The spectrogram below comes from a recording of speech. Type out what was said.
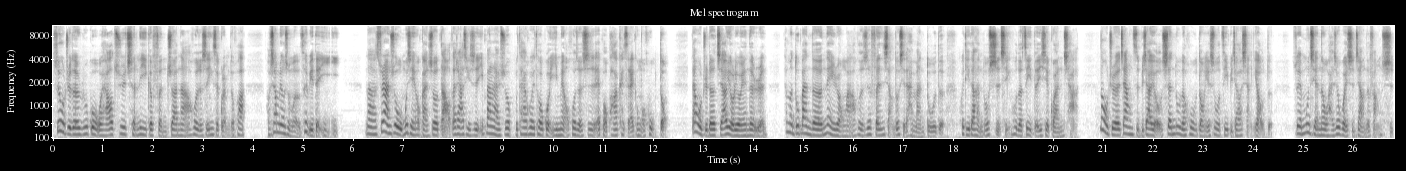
所以我觉得，如果我还要去成立一个粉专啊，或者是 Instagram 的话，好像没有什么特别的意义。那虽然说我目前有感受到，大家其实一般来说不太会透过 email 或者是 Apple Podcast 来跟我互动，但我觉得只要有留言的人，他们多半的内容啊，或者是分享都写的还蛮多的，会提到很多事情或者自己的一些观察。那我觉得这样子比较有深度的互动，也是我自己比较想要的。所以目前呢，我还是维持这样的方式。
